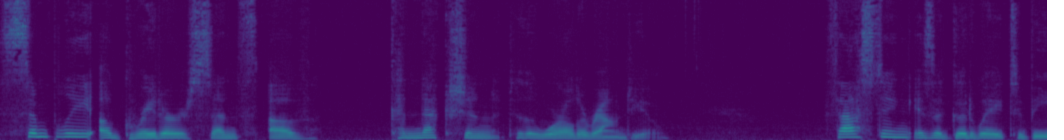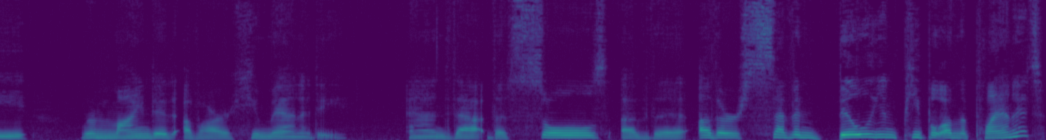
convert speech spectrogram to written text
simply a greater sense of connection to the world around you. Fasting is a good way to be reminded of our humanity and that the souls of the other 7 billion people on the planet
